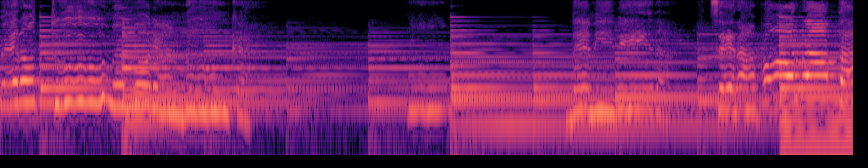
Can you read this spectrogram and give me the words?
Pero tu memoria nunca mm, de mi vida será borrada.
